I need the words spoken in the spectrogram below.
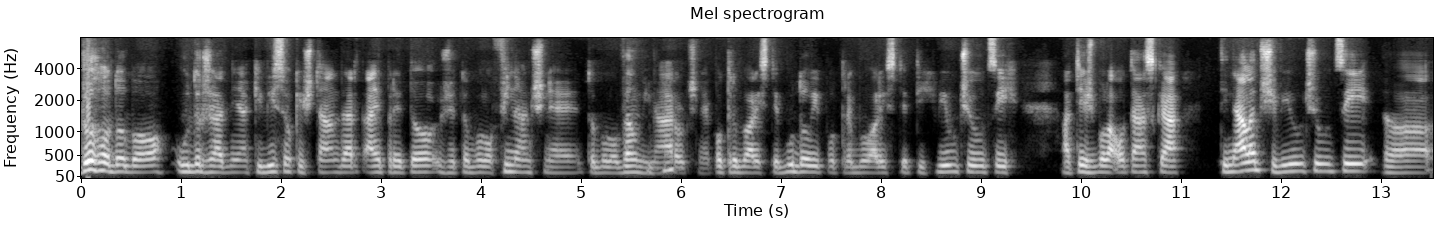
dlhodobo udržať nejaký vysoký štandard aj preto, že to bolo finančne, to bolo veľmi mhm. náročné. Potrebovali ste budovy, potrebovali ste tých vyučujúcich a tiež bola otázka, tí najlepší vyučujúci uh,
